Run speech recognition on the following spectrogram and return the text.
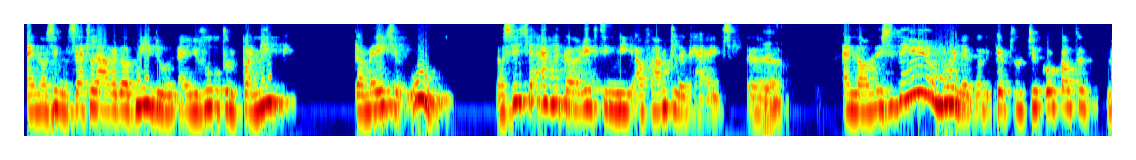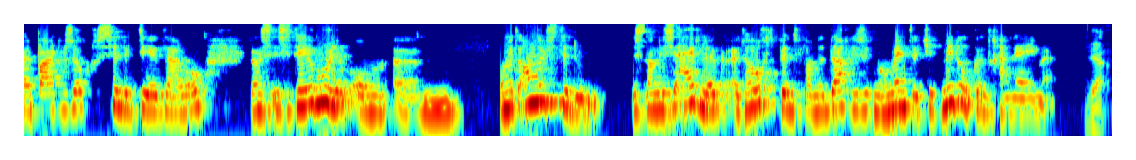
En als iemand zegt, laten we dat niet doen, en je voelt een paniek dan weet je, oeh, dan zit je eigenlijk al richting die afhankelijkheid. Uh, ja. En dan is het heel moeilijk, want ik heb natuurlijk ook altijd mijn partners ook geselecteerd daarop. Dan is het heel moeilijk om, um, om het anders te doen. Dus dan is eigenlijk het hoogtepunt van de dag is het moment dat je het middel kunt gaan nemen. Ja.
